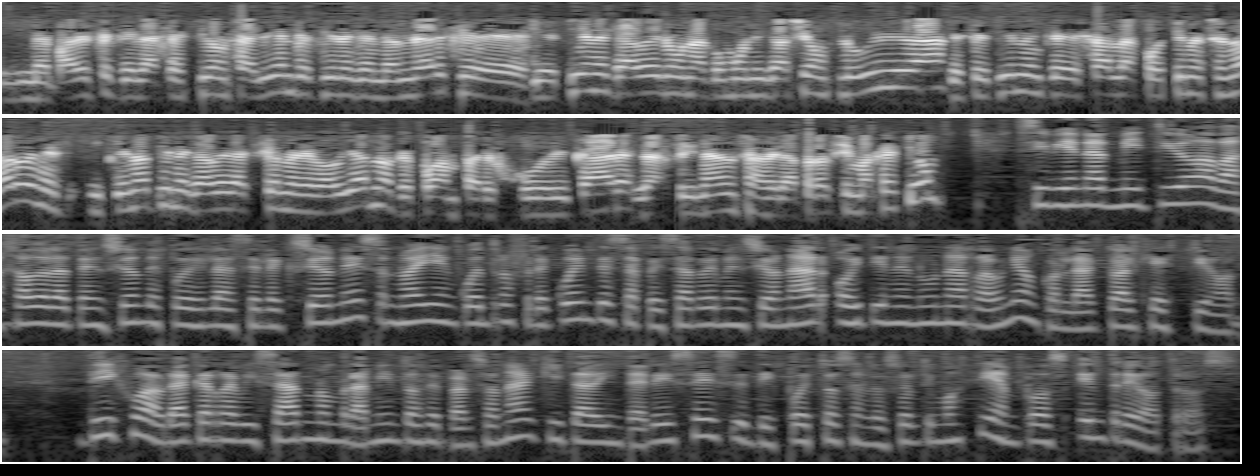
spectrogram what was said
me parece que la gestión saliente tiene que entender que, que tiene que haber una comunicación fluida, que se tienen que dejar las cuestiones en órdenes y que no tiene que haber acciones de gobierno que puedan perjudicar las finanzas de la próxima gestión. Si bien admitió ha bajado la tensión después de las elecciones, no hay encuentros frecuentes a pesar de mencionar hoy tienen una reunión con la actual gestión. Dijo habrá que revisar nombramientos de personal, quita de intereses dispuestos en los últimos tiempos, entre otros.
